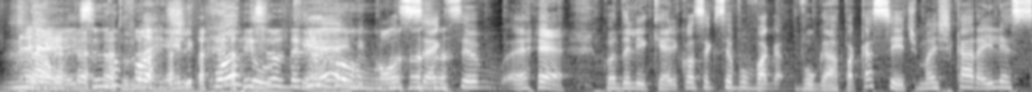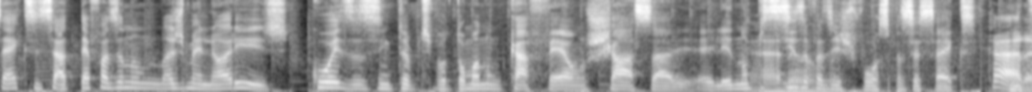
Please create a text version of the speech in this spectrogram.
Não, É, isso não pode. bem. Ele quando Isso não quer, ele consegue ser. É, quando ele quer, ele consegue ser vulgar, vulgar pra cacete. Mas, cara, ele é sexy, até fazendo as melhores coisas, assim, tipo, tomando um café, um chá, sabe? Ele não precisa Caramba. fazer esforço pra ser sexy. Cara,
